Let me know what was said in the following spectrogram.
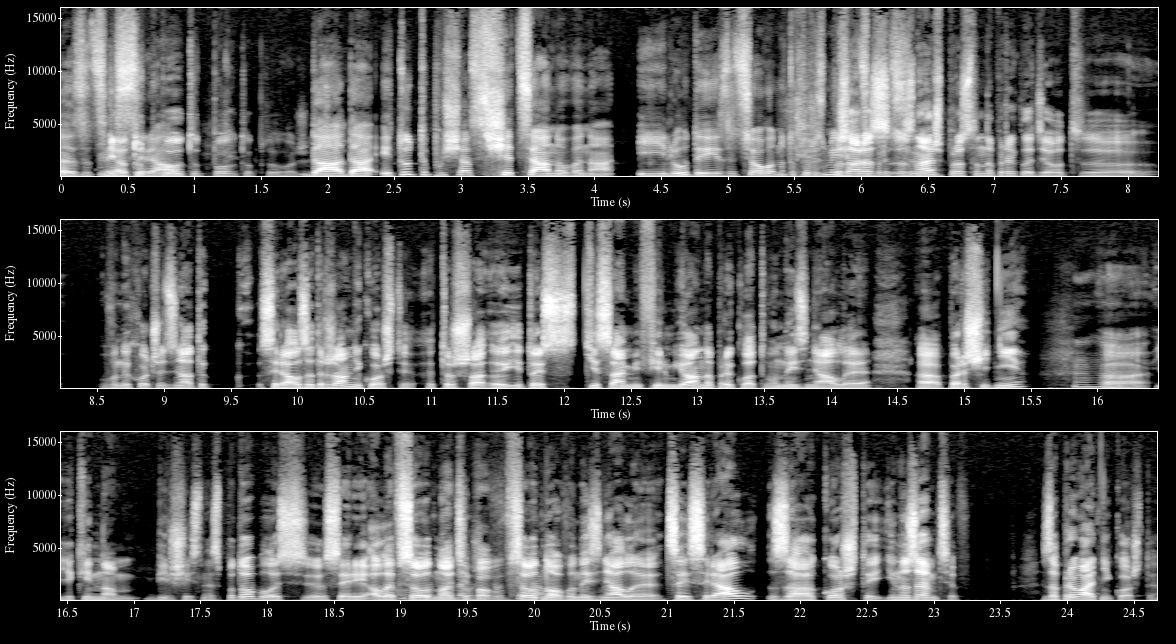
е, за цей Ні, тут, серіал. по, тут, по, тут погоджуюсь, Да, да. І тут, типу, зараз ще ця новина. І люди із-за цього, ну тобто Бо розумієш, зараз, як це знаєш, просто на прикладі, от е, вони хочуть зняти серіал за державні кошти, то ша- е, і той ті самі фільм Юан, наприклад, вони зняли е, перші дні, Мгм. е, який нам більшість не сподобалась е, серії, але все одно, будемо типа, все одно вони зняли цей серіал за кошти іноземців, за приватні кошти.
